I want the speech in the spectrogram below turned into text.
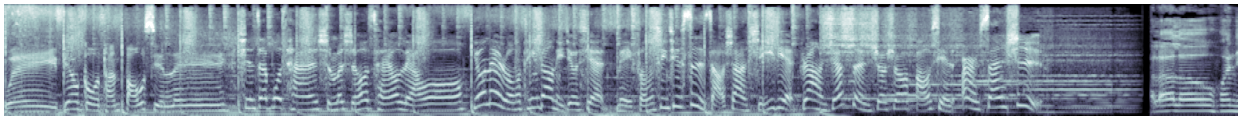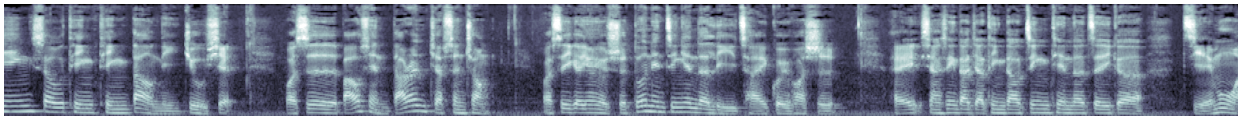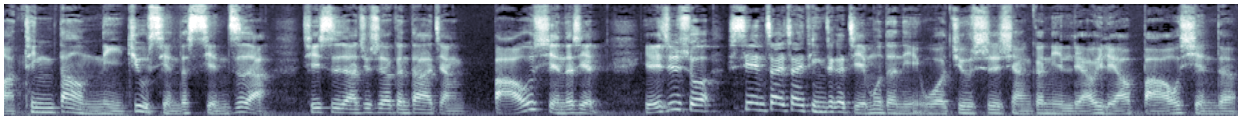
喂，不要跟我谈保险嘞！现在不谈，什么时候才要聊哦？有内容听到你就选。每逢星期四早上十一点，让 Jason 说说保险二三事。Hello Hello，欢迎收听《听到你就选》，我是保险达人 Jason Chong，我是一个拥有十多年经验的理财规划师。哎，相信大家听到今天的这个节目啊，听到你就选的“险”字啊，其实啊就是要跟大家讲。保险的险，也就是说，现在在听这个节目的你，我就是想跟你聊一聊保险的。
